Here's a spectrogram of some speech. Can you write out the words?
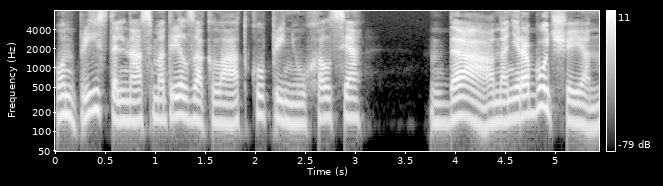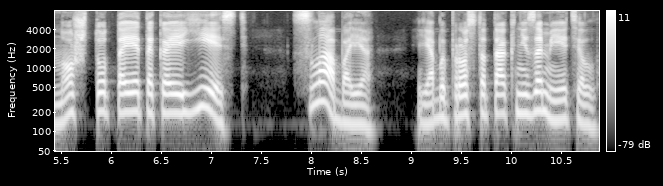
Он пристально осмотрел закладку, принюхался. «Да, она не рабочая, но что-то этакое есть. Слабая, я бы просто так не заметил.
